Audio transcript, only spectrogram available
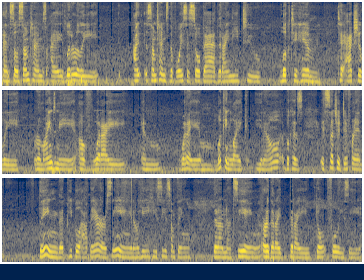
And so sometimes I literally, I, sometimes the voice is so bad that I need to look to him to actually remind me of what I am what I am looking like, you know, because it's such a different thing that people out there are seeing. You know, he, he sees something that I'm not seeing or that I that I don't fully see.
